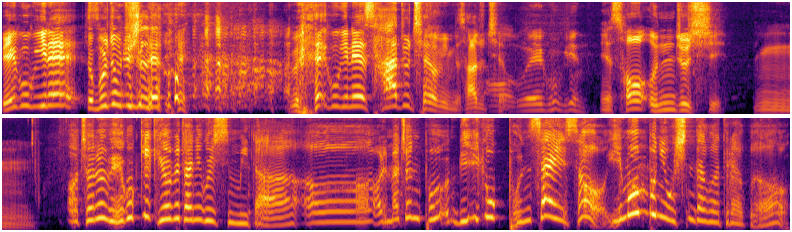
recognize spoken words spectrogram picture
외국인의 저물 좀 주실래요? 외국인의 사주 체험입니다. 사주 체험. 어, 외국인. 예, 서은주 씨. 음. 어, 저는 외국계 기업에 다니고 있습니다. 어, 얼마 전 보- 미국 본사에서 임원분이 오신다고 하더라고요.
